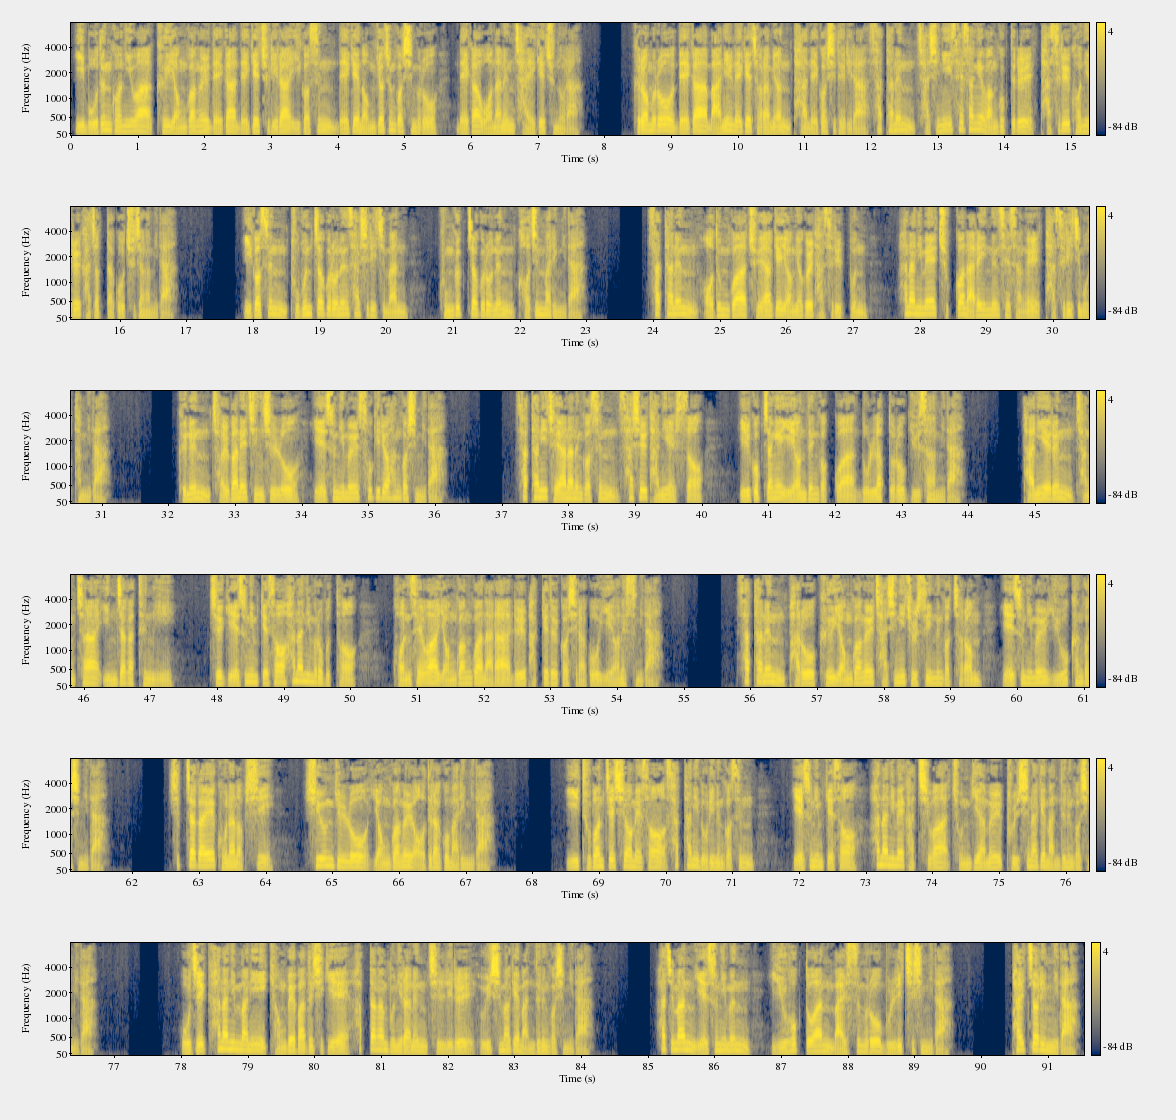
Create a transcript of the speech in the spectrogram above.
이 모든 권위와 그 영광을 내가 내게 주리라 이것은 내게 넘겨준 것이므로 내가 원하는 자에게 주노라. 그러므로 내가 만일 내게 절하면 다 내 것이 되리라 사탄은 자신이 세상의 왕국들을 다스릴 권위를 가졌다고 주장합니다. 이것은 부분적으로는 사실이지만 궁극적으로는 거짓말입니다. 사탄은 어둠과 죄악의 영역을 다스릴 뿐 하나님의 주권 아래 있는 세상을 다스리지 못합니다. 그는 절반의 진실로 예수님을 속이려 한 것입니다. 사탄이 제안하는 것은 사실 다니엘서 7장에 예언된 것과 놀랍도록 유사합니다. 다니엘은 장차 인자 같은 이, 즉 예수님께서 하나님으로부터 권세와 영광과 나라를 받게 될 것이라고 예언했습니다. 사탄은 바로 그 영광을 자신이 줄 수 있는 것처럼 예수님을 유혹한 것입니다. 십자가의 고난 없이 쉬운 길로 영광을 얻으라고 말입니다. 이 두 번째 시험에서 사탄이 노리는 것은 예수님께서 하나님의 가치와 존귀함을 불신하게 만드는 것입니다. 오직 하나님만이 경배받으시기에 합당한 분이라는 진리를 의심하게 만드는 것입니다. 하지만 예수님은 유혹 또한 말씀으로 물리치십니다. 8절입니다.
